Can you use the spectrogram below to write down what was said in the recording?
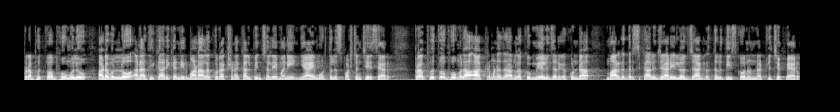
ప్రభుత్వ భూములు అడవుల్లో అనధికారిక నిర్మాణాలకు రక్షణ కల్పించలేమని న్యాయమూర్తులు స్పష్టం చేశారు. ప్రభుత్వ భూముల ఆక్రమణదారులకు మేలు జరగకుండా మార్గదర్శకాలు జారీలో జాగ్రత్తలు తీసుకోనున్నట్లు చెప్పారు.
